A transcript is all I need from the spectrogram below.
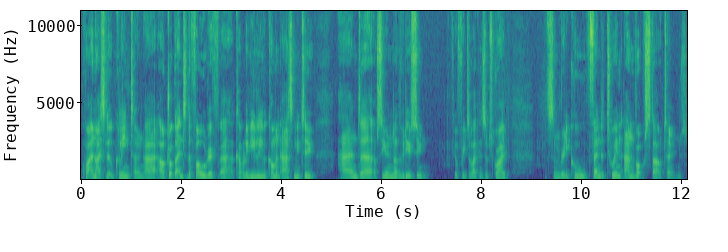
Quite a nice little clean tone. Uh, I'll drop that into the folder if uh, a couple of you leave a comment asking me to, and uh, I'll see you in another video soon. Feel free to like and subscribe. Some really cool Fender Twin and Rock style tones.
